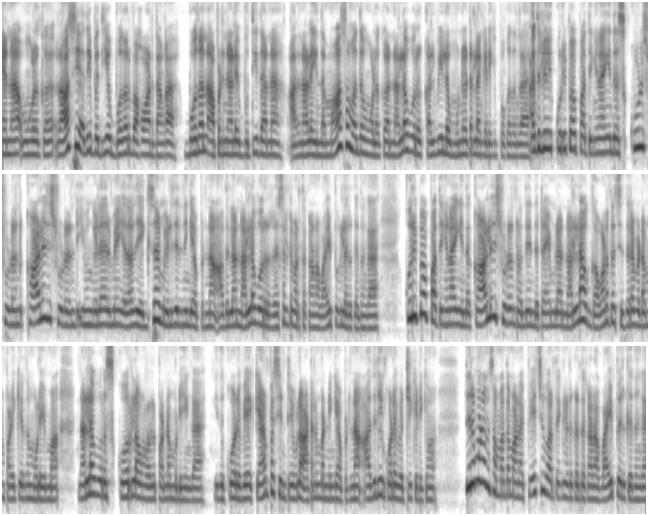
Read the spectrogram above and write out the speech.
ஏன்னா உங்களுக்கு ராசி அதிபதியே புதன் பகவான் தாங்க. புதன் அப்படின்னாலே புத்தி தானே? அதனால் இந்த மாதம் வந்து உங்களுக்கு நல்ல ஒரு கல்வியில் முன்னேற்றம்லாம் கிடைக்க போகுதுங்க. அதுலேயும் குறிப்பாக பார்த்தீங்கன்னா இந்த ஸ்கூல் ஸ்டூடெண்ட் காலேஜ் ஸ்டூடெண்ட் இவங்க எல்லாருமே ஏதாவது எக்ஸாம் எழுதிருந்தீங்க அப்படின்னா அதெல்லாம் நல்ல ஒரு ரிசல்ட் வரதுக்கான வாய்ப்புகள் இருக்குதுங்க. குறிப்பாக பார்த்தீங்கன்னா இந்த காலேஜ் ஸ்டூடெண்ட் வந்து இந்த டைமில் நல்லா கவனத்தை சிதறவிடம் படிக்கிறது மூலயமா நல்ல ஒரு ஸ்கோரில் அவங்களால பண்ண முடியுங்க. இது கூடவே கேம்பஸ் இன்டர்வியூவில் அட்டன் பண்ணிங்க அப்படின்னா அதுலேயும் கூட வெற்றி கிடைக்கும். திருமணம் சம்பந்தமான பேச்சுவார்த்தைகள் எடுக்கிறதுக்கான வாய்ப்பு இருக்குதுங்க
